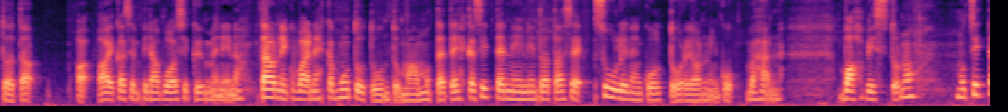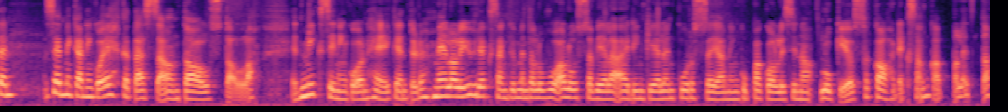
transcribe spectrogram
tuota, a- aikaisempina vuosikymmeninä. Tämä on niin kuin vain ehkä mututuntumaa, mutta että ehkä sitten niin, niin tuota, se suullinen kulttuuri on niin kuin vähän vahvistunut. Mutta sitten se, mikä niin kuin ehkä tässä on taustalla, että miksi niin kuin on heikentynyt. Meillä oli 90-luvun alussa vielä äidinkielen kursseja niin kuin pakollisina lukiossa kahdeksan kappaletta.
